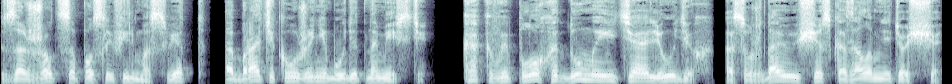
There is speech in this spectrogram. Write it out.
зажжется после фильма свет, а братика уже не будет на месте. «Как вы плохо думаете о людях», — осуждающе сказала мне теща.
